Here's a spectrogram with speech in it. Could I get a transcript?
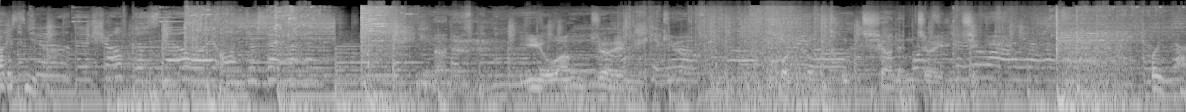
Understand. 나는 이 왕좌의 물결, 홀로 통치하는 자일지니 옳다.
